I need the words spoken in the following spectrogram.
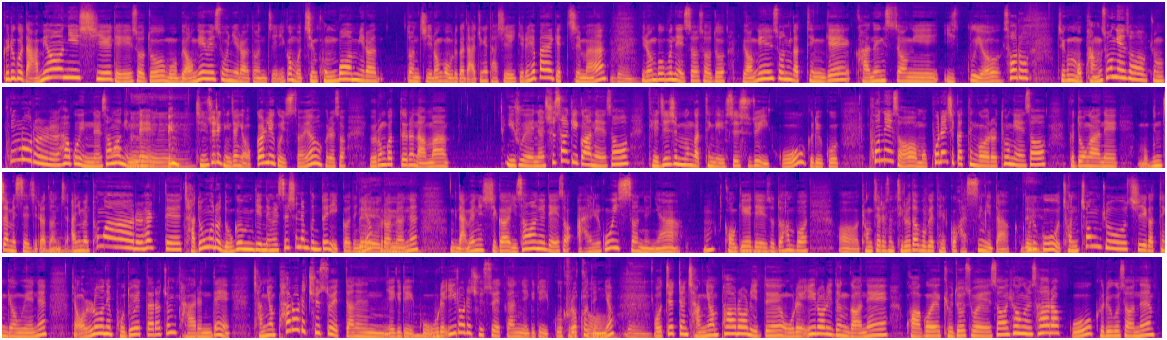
그리고 남현희 씨에 대해서도 뭐 명예훼손이라든지 이건 뭐 지금 공범이라 든지 이런 거 우리가 나중에 다시 얘기를 해봐야겠지만 네. 이런 부분에 있어서도 명예훼손 같은 게 가능성이 있고요. 서로 지금 뭐 방송에서 좀 폭로를 하고 있는 상황인데 네. 진술이 굉장히 엇갈리고 있어요. 그래서 이런 것들은 아마 이후에는 수사기관에서 대지신문 같은 게 있을 수도 있고 그리고 폰에서 뭐 포렌식 같은 거를 통해서 그동안에 뭐 문자 메시지라든지 음. 아니면 통화를 할 때 자동으로 녹음 기능을 쓰시는 분들이 있거든요. 네, 그러면은 네. 남현희 씨가 이 상황에 대해서 알고 있었느냐 음? 거기에 음. 대해서도 한번 어, 경찰에서는 들여다보게 될 것 같습니다. 네. 그리고 전청조 씨 같은 경우에는 언론의 보도에 따라 좀 다른데 작년 8월에 출소했다는 얘기도 있고 음. 올해 1월에 출소했다는 얘기도 있고 그렇죠. 그렇거든요 네. 어쨌든 작년 8월이든 올해 1월이든 간에 과거에 교도소에서 형을 살았고 그리고서는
